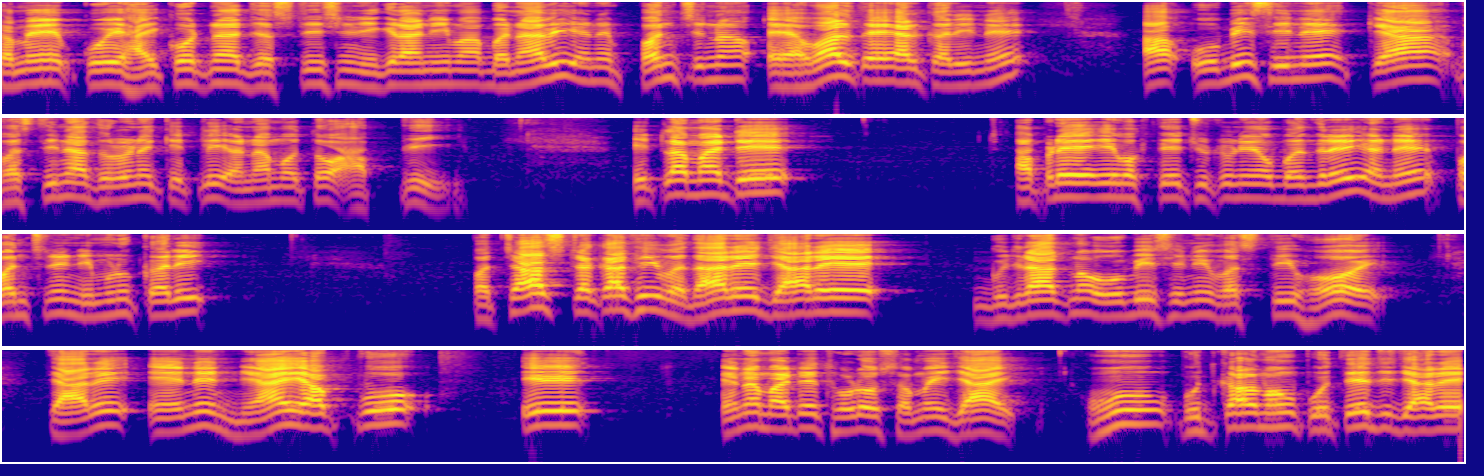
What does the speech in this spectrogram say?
તમે કોઈ હાઈકોર્ટના જસ્ટિસની નિગરાનીમાં બનાવી અને પંચનો અહેવાલ તૈયાર કરીને આ ઓબીસીને ક્યાં વસ્તીના ધોરણે કેટલી અનામતો આપવી. એટલા માટે આપણે એ વખતે ચૂંટણીઓ બંધ રહી અને પંચની નિમણૂક કરી પચાસ ટકાથી વધારે જ્યારે ગુજરાતમાં ઓબીસીની વસ્તી હોય, ત્યારે એને ન્યાય આપવો એ એના માટે થોડો સમય જાય. હું ભૂતકાળમાં હું પોતે જ જ્યારે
